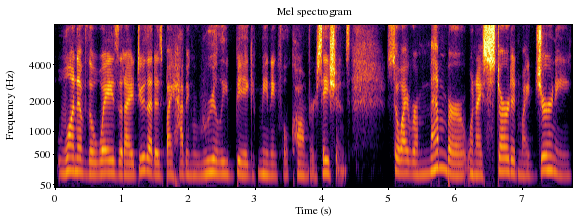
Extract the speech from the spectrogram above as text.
one of the ways that I do that is by having really big, meaningful conversations. So I remember when I started my journey,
